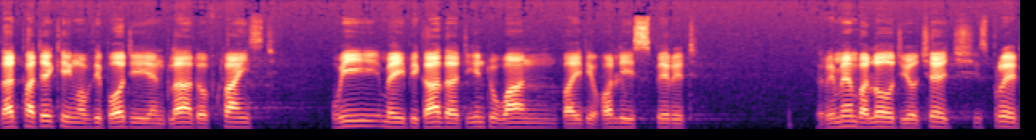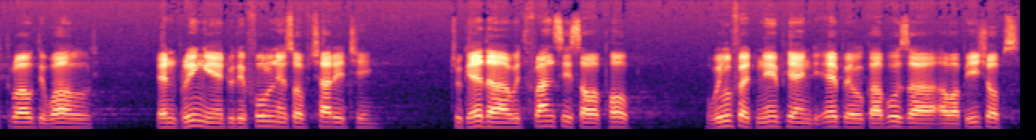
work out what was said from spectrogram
that partaking of the body and blood of Christ, we may be gathered into one by the Holy Spirit. Remember, Lord, your church spread throughout the world and bring it to the fullness of charity, together with Francis, our Pope, Wilfrid Napier and Abel Gabuza, our bishops,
